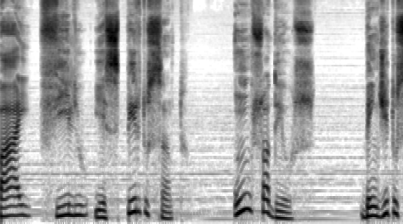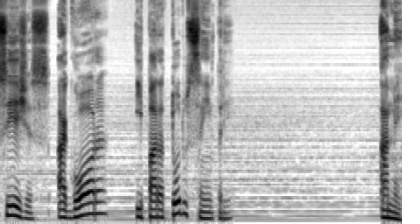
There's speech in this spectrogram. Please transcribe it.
Pai, Filho e Espírito Santo, um só Deus. Bendito sejas agora e para todo sempre. Amém.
